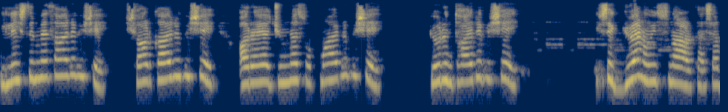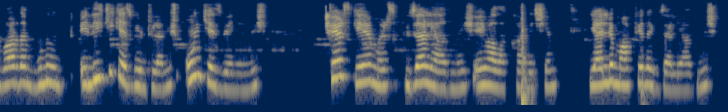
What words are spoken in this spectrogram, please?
Birleştirmesi ayrı bir şey. Şarkı ayrı bir şey. Araya cümle sokma ayrı bir şey. Görüntü ayrı bir şey. İşte güven oyuncusular arkadaşlar. Bu arada bunu 52 kez görüntülenmiş. 10 kez beğenilmiş. Cheers Gamers güzel yazmış. Eyvallah kardeşim. Yerli Mafya da güzel yazmış.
